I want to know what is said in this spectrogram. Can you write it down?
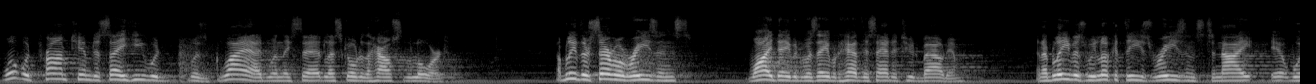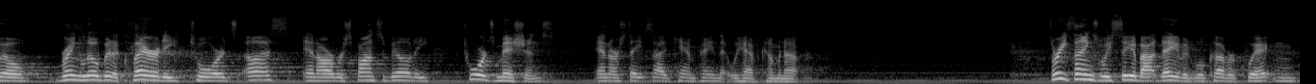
What would prompt him to say he would, was glad when they said, Let's go to the house of the Lord? I believe there's several reasons why David was able to have this attitude about him. And I believe as we look at these reasons tonight, it will bring a little bit of clarity towards us and our responsibility towards missions and our stateside campaign that we have coming up. Three things we see about David we'll cover quick. And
